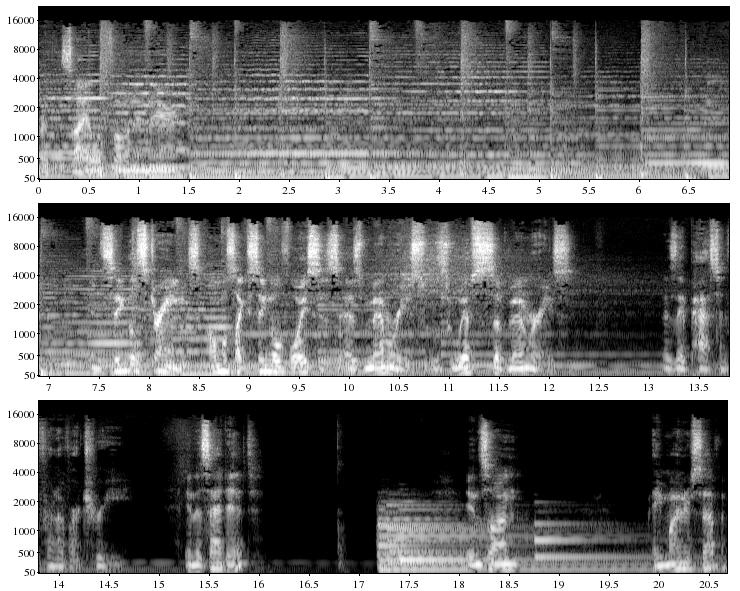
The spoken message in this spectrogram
or the xylophone in there. In single strings, almost like single voices as memories, as whiffs of memories as they pass in front of our tree. And is that it? Ends on A minor 7.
